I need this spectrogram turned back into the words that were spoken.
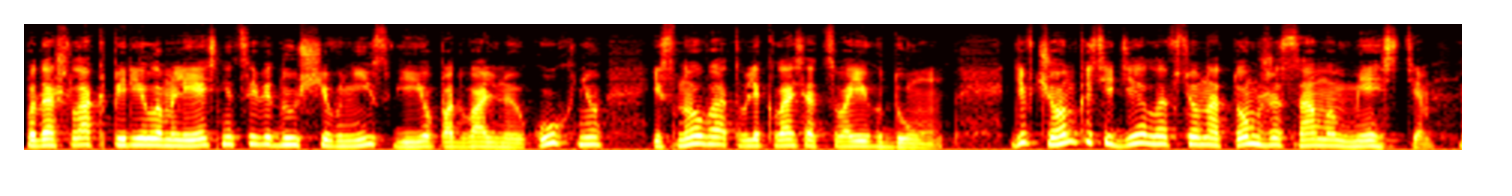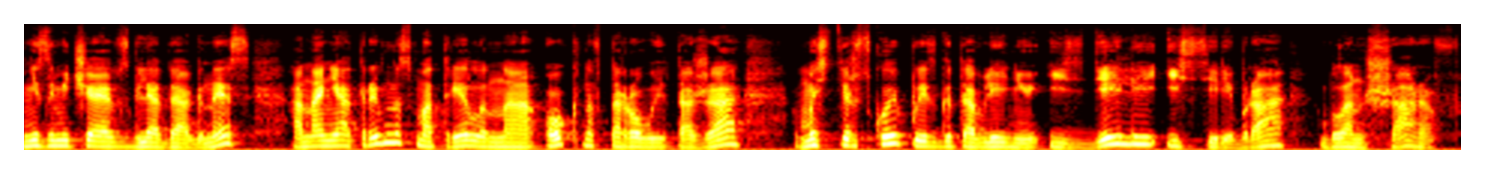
подошла к перилам лестницы, ведущей вниз в ее подвальную кухню, и снова отвлеклась от своих дум. Девчонка сидела все на том же самом месте. Не замечая взгляда Агнес, она неотрывно смотрела на окна второго этажа мастерской по изготовлению изделий из серебра бланшаров.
